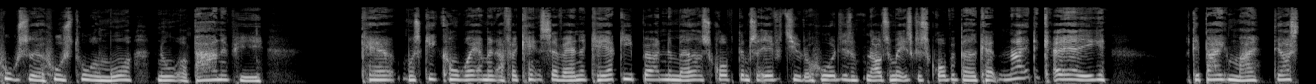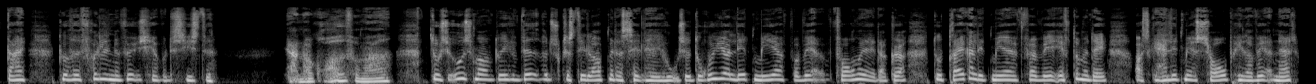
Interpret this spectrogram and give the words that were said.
Huset er hustru og mor nu og barnepige. Kan jeg måske konkurrere med en afrikansk savanne? Kan jeg give børnene mad og skrubbe dem så effektivt og hurtigt, som den automatiske skrubbebad kan? Nej, det kan jeg ikke. Og det er bare ikke mig. Det er også dig. Du har været frygtelig nervøs her på det sidste. Jeg har nok røget for meget. Du ser ud som om, du ikke ved, hvad du skal stille op med dig selv her i huset. Du ryger lidt mere for hver formiddag, der gør. Du drikker lidt mere for hver eftermiddag, og skal have lidt mere sovepiller hver nat.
